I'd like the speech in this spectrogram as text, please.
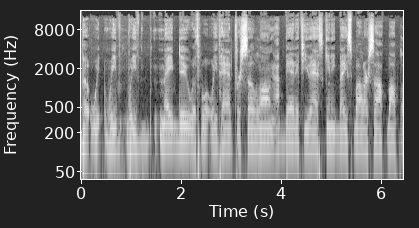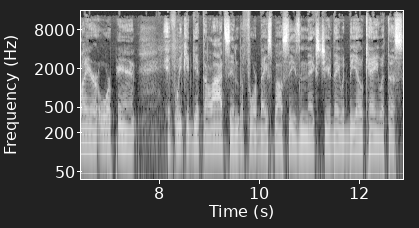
but we, we've we've made do with what we've had for so long. I bet if you ask any baseball or softball player or parent, if we could get the lights in before baseball season next year, they would be okay with us.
